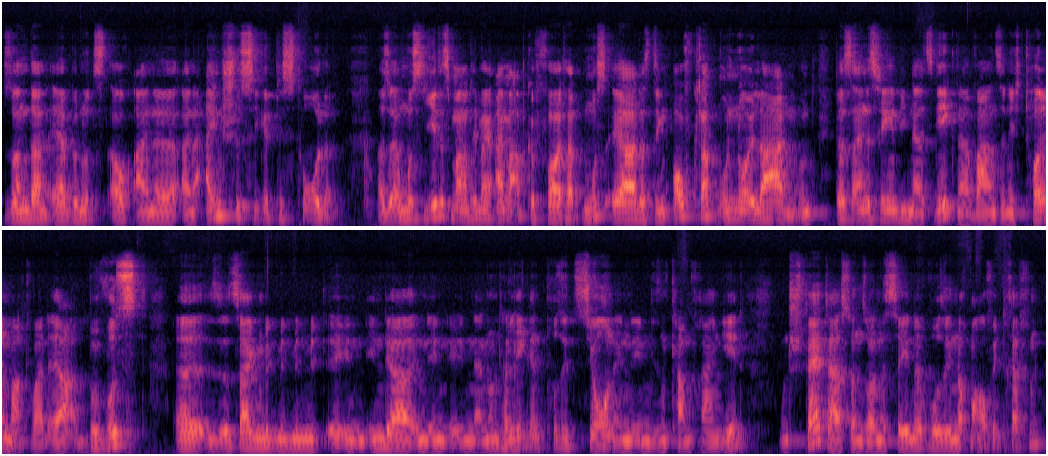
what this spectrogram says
sondern er benutzt auch eine, eine einschüssige Pistole. Also er muss jedes Mal, nachdem er einmal abgefeuert hat, muss er das Ding aufklappen und neu laden. Und das ist eine Szene, die ihn als Gegner wahnsinnig toll macht, weil er bewusst äh, sozusagen mit, mit, mit, mit in, in, der, in, in, in einer unterlegenen Position in, in diesen Kampf reingeht. Und später hast du dann so eine Szene, wo sie nochmal auf ihn treffen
